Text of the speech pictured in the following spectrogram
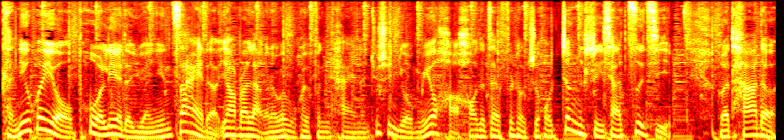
肯定会有破裂的原因在的，要不然两个人为什么会分开呢？就是有没有好好的在分手之后正视一下自己和他的。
